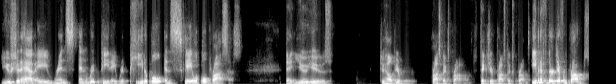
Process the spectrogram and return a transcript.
You should have a rinse and repeat, a repeatable and scalable process that you use to help your prospects' problems, fix your prospects' problems. Even if they're different problems,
